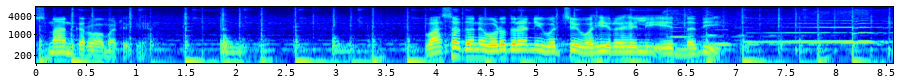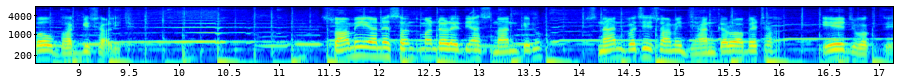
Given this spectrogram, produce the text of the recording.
સ્નાન કરવા માટે ગયા. વાસદ અને વડોદરાની વચ્ચે વહી રહેલી એ નદી બહુ ભાગ્યશાળી છે. સ્વામી અને સંત મંડળે ત્યાં સ્નાન કર્યું. સ્નાન પછી સ્વામી ધ્યાન કરવા બેઠા. એ જ વખતે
